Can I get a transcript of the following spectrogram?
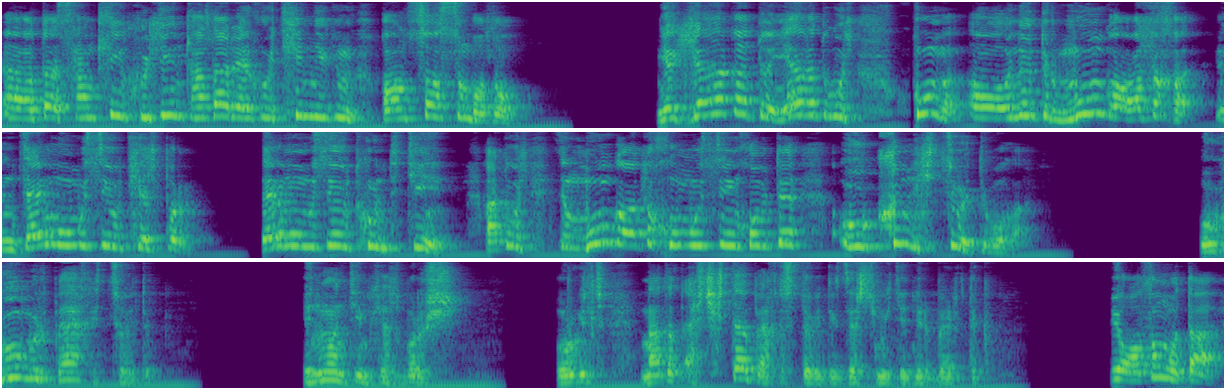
одоо сандлын хөлийн талаар ярих үед хэн нэгэн гонсоосон болов. Яг яагаад вэ? Яагаад гэвэл хүн өнөөдөр мөнгө олох зарим хүмүүсийн хувьд хэлбэр зарим хүмүүсийн хувьд хүнд тийм. А тэгвэл мөнгө олох хүмүүсийн хувьд өгөх нь хэцүү байдаг байгаа. Өгөөмөр байх хэцүү байдаг. Энэ маань тийм хялбар биш. Үргэлж надад ашигтай байх ёстой гэдэг зарчмыг тэд нэр барьдаг. Би олон удаа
